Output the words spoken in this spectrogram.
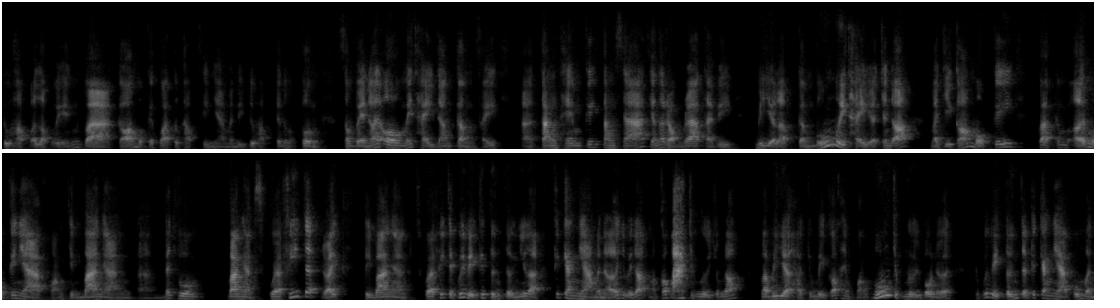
tu học ở Lộc Uyển và có một cái khóa tu học thì nhà mình đi tu học cho nó một tuần. Xong về nói, ô, mấy thầy đang cần phải à, tăng thêm cái tăng xá cho nó rộng ra. Tại vì bây giờ là cần 40 thầy ở trên đó mà chỉ có một cái và ở một cái nhà khoảng chừng 3.000 uh, à, mét vuông 3.000 square feet đó, right? thì 3.000 square feet thì quý vị cứ tưởng tượng như là cái căn nhà mình ở như vậy đó mà có 30 người trong đó. Và bây giờ họ chuẩn bị có thêm khoảng 40 người vô nữa. Thì quý vị tưởng tượng cái căn nhà của mình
